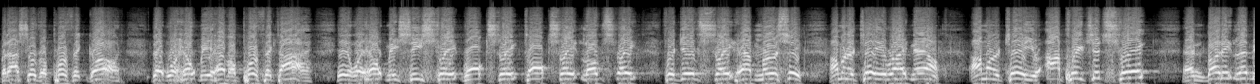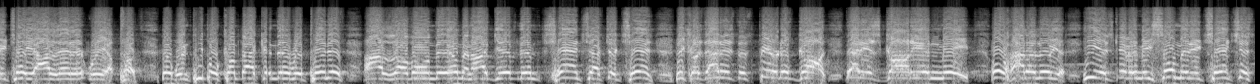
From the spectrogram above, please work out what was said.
but I serve a perfect God that will help me have a perfect eye. It will help me see straight, walk straight, talk straight, love straight, forgive straight, have mercy. I'm going to tell you right now, I'm going to tell you, I preach it straight, and buddy, let me tell you, I let it rip. But when people come back and they're repentant, I love on them and I give them chance after chance because that is the Spirit of God. That is God in me. Oh, hallelujah. He has given me so many chances.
